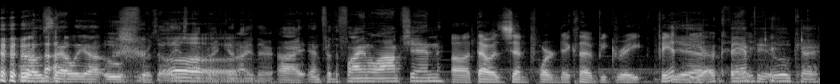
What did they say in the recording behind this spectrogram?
Roselia. Oof, Roselia's not very good Oh. either. All right, and for the final option, Uh, that was Gen 4, Nick. That would be great. Fancy. yeah, okay. Phanpy, Okay.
